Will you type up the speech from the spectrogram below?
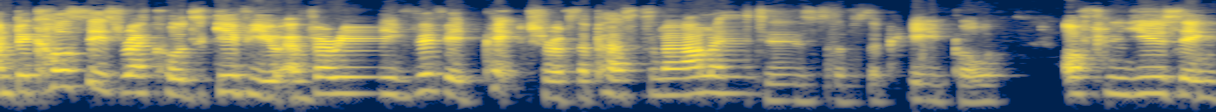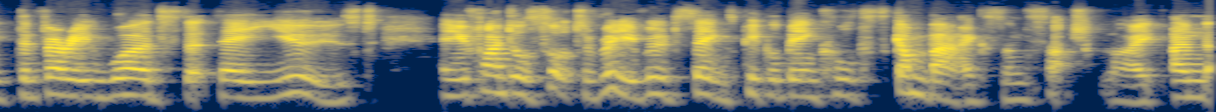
And because these records give you a very vivid picture of the personalities of the people, often using the very words that they used. And you find all sorts of really rude things, people being called scumbags and such like, and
